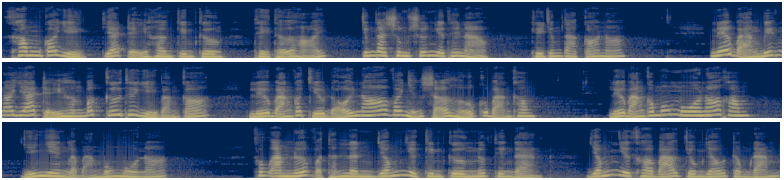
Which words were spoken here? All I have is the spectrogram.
không có gì giá trị hơn kim cương thì thử hỏi chúng ta sung sướng như thế nào khi chúng ta có nó. Nếu bạn biết nó giá trị hơn bất cứ thứ gì bạn có, liệu bạn có chịu đổi nó với những sở hữu của bạn không? Liệu bạn có muốn mua nó không? Dĩ nhiên là bạn muốn mua nó. Phúc âm nước và thánh linh giống như kim cương nước thiên đàng, giống như kho báu chôn giấu trong đám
